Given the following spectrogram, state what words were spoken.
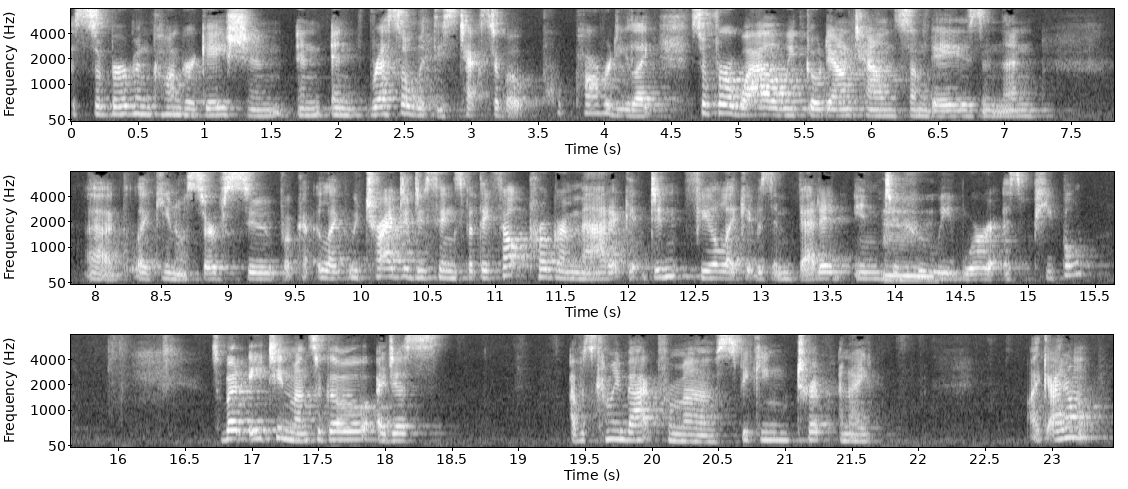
a suburban congregation and and wrestle with these texts about po- poverty? Like, so for a while we'd go downtown some days and then. Uh, like you know, serve soup. Like we tried to do things, but they felt programmatic. It didn't feel like it was embedded into who we were as people. So about 18 months ago, I just I was coming back from a speaking trip and I like I don't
